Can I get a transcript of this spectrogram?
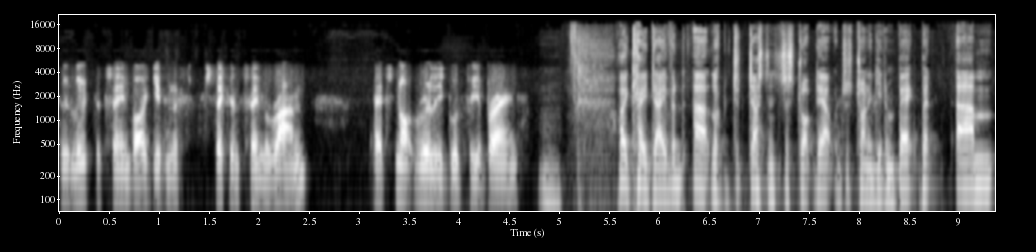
dilute the team by giving the second team a run, it's not really good for your brand. Mm. Okay, David. Uh, look, J- Justin's just dropped out. We're just trying to get him back. But um,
